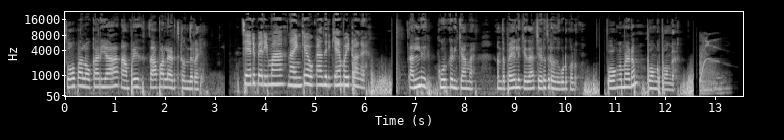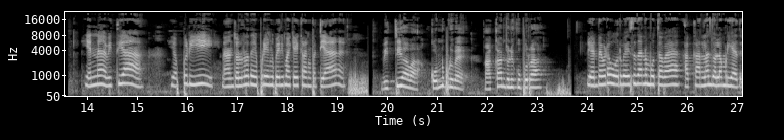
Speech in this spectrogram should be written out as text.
சோஃபாவில் உட்காரியா நான் போய் சாப்பாடுலாம் எடுத்துகிட்டு வந்துடுறேன். சரி பெரியம்மா நான் இங்கே உட்காந்துருக்கேன் போயிட்டு வாங்க. தள்ளு குறுக்க நிற்காம அந்த பயலுக்கு ஏதாச்சும் எடுத்துகிட்டு வந்து கொடுக்கணும். போங்க மேடம் போங்க போங்க. என்ன வித்யா? எப்படி? நான் சொல்றதை எப்படி எங்க பெரியம்மா கேட்கறாங்க பத்தியா? வித்தியாவா கொண்டு போடுவேன் அக்கான்னு சொல்லி கூப்பிடுறா. என்னை விட ஒரு வயசு தானே மூத்தவ? அக்கான்லாம் சொல்ல முடியாது.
